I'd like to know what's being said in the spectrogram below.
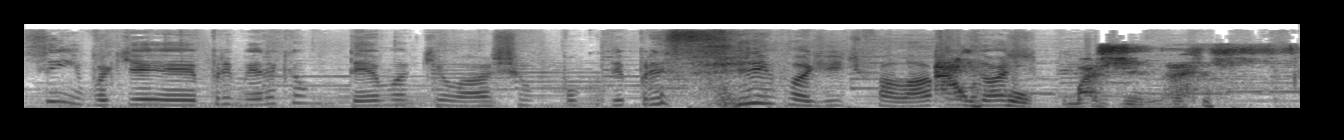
Sim, porque primeiro que é um tema que eu acho um pouco depressivo a gente falar, mas ah, um eu pouco, acho. Imagina.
